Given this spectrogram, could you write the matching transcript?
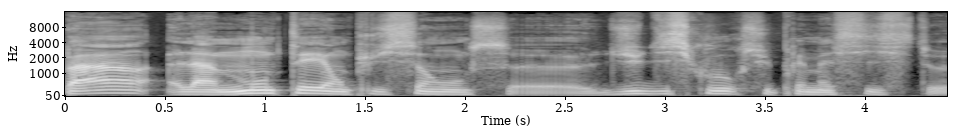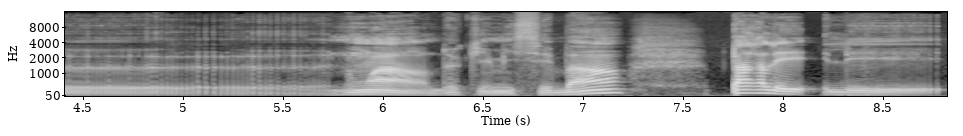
par la montée en puissance euh, du discours suprémaciste noir de Kémy Seba, par les, les,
